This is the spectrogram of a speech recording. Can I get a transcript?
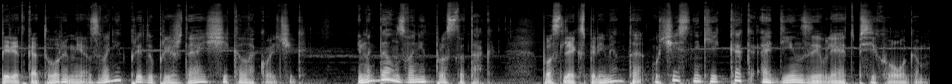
перед которыми звонит предупреждающий колокольчик. Иногда он звонит просто так. После эксперимента участники как один заявляют психологам.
